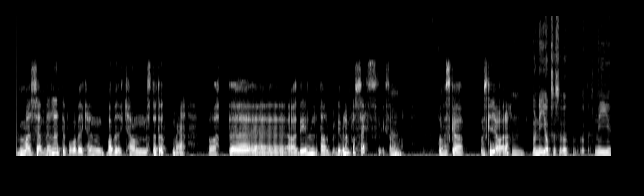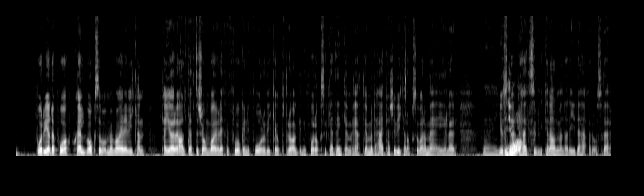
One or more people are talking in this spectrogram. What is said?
man känner lite på vad vi kan, vad vi kan stöta upp med. Och att eh, det, är lite det är väl en process liksom. Mm. Vad, vi ska, vad vi ska göra. Mm. Och ni också, så, ni får reda på själva också med vad är det vi kan kan göra allt eftersom vad det är för frågor ni får och vilka uppdrag ni får också kan jag tänka mig att ja men det här kanske vi kan också vara med i eller eh, just det, det här skulle vi kunna använda det i det här och sådär.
